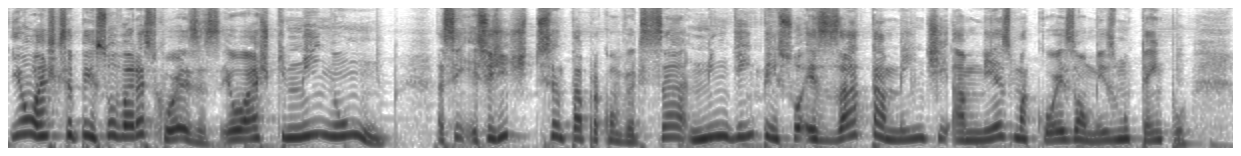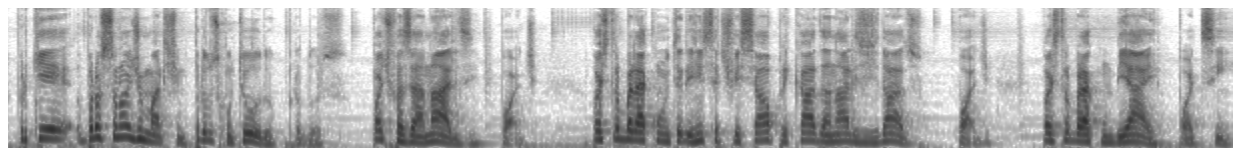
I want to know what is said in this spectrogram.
E eu acho que você pensou várias coisas. Eu acho que nenhum. Assim, se a gente sentar para conversar, ninguém pensou exatamente a mesma coisa ao mesmo tempo. Porque o profissional de marketing produz conteúdo? Produz. Pode fazer análise? Pode. Pode trabalhar com inteligência artificial aplicada à análise de dados? Pode. Pode trabalhar com BI? Pode sim.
